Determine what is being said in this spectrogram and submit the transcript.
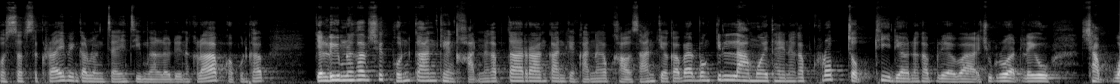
กด Subscribe เป็นกำลังใจให้ทีมงานเราด้วยนะครับ ขอบคุณครับ อย่าลืมนะครับเช็คผลการแข่งขันนะครับตารางการแข่งขันนะครับข่าวสารเกี่ยวกับแวดวงกีฬามวยไทยนะครับครบจบที่เดียวนะครับเรียกว่าชุดรวดเร็วฉับไว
